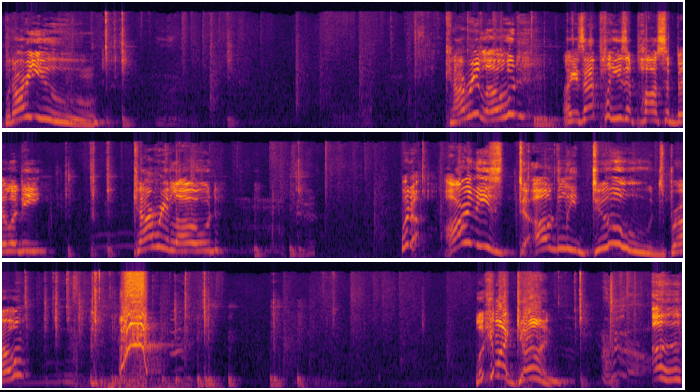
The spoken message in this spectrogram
What are you? Can I reload? Like, is that please a possibility? Can I reload? These ugly dudes, bro? Look at my gun! Uh.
